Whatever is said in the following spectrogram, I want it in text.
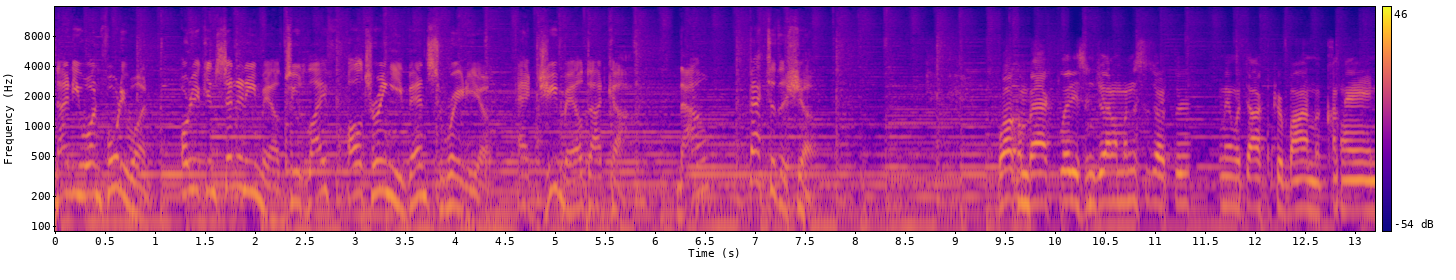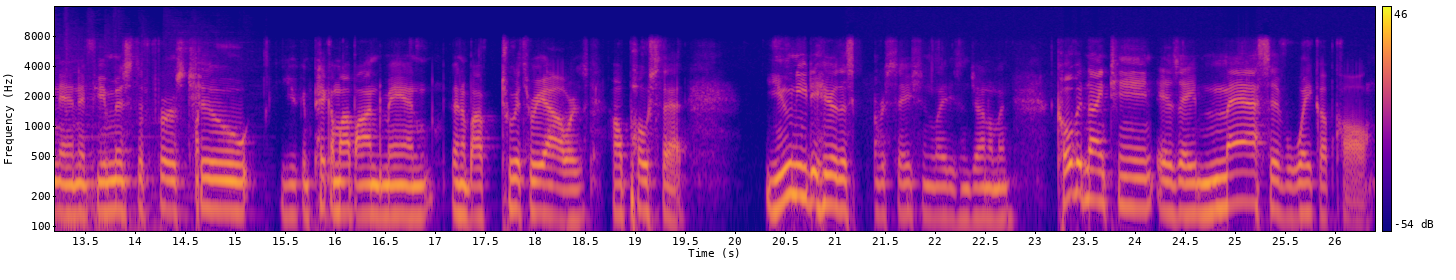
9141. Or you can send an email to lifealteringeventsradio at gmail.com. Now, Back to the show. Welcome back, ladies and gentlemen. This is our third segment with Dr. Bon McLean, and if you missed the first two, you can pick them up on demand in about two or three hours. I'll post that. You need to hear this conversation, ladies and gentlemen. COVID 19 is a massive wake up call,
